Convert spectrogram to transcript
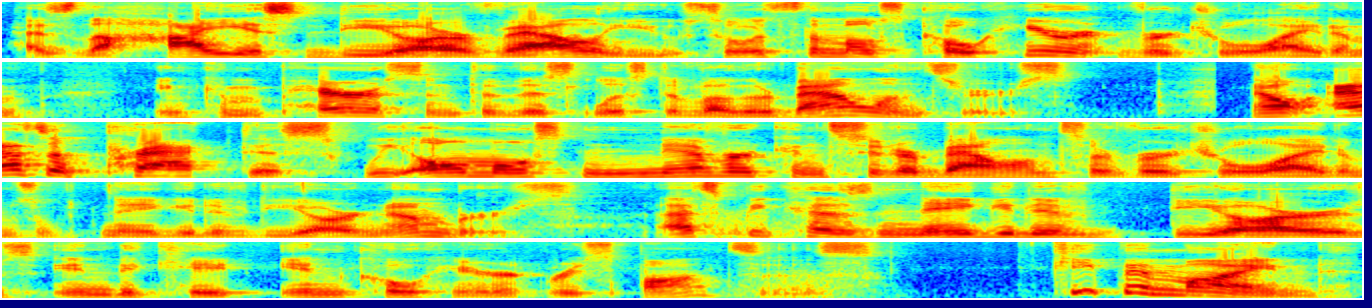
has the highest DR value, so it's the most coherent virtual item in comparison to this list of other balancers. Now, as a practice, we almost never consider balancer virtual items with negative DR numbers. That's because negative DRs indicate incoherent responses. Keep in mind,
